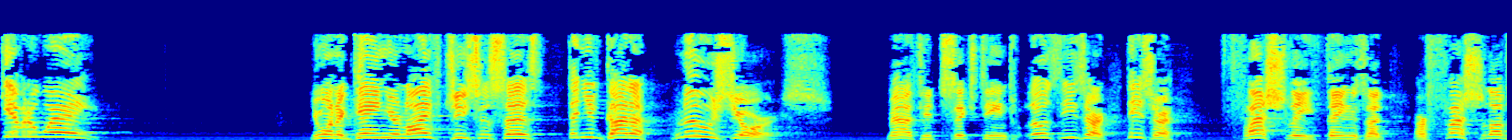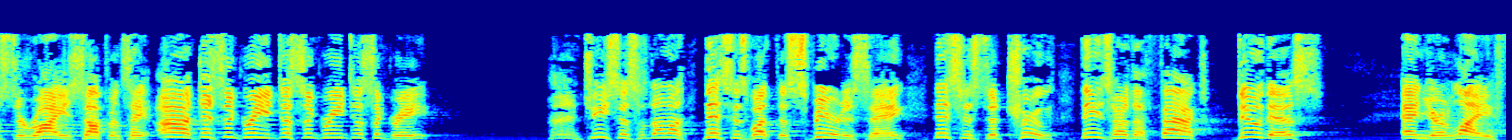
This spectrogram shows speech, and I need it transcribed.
give it away. You want to gain your life? Jesus says, then you've got to lose yours. Matthew 16, those, these are, these are fleshly things that our flesh loves to rise up and say, ah, disagree, disagree, disagree. Jesus says, no, no, this is what the Spirit is saying. This is the truth. These are the facts. Do this and your life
